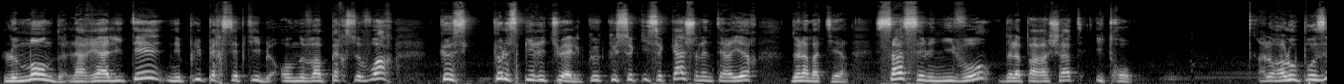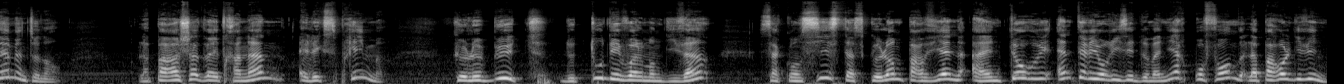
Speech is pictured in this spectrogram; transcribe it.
Le monde, la réalité n'est plus perceptible. On ne va percevoir que ce le spirituel, que, ce qui se cache à l'intérieur de la matière. Ça, c'est le niveau de la parachat Itro. Alors à l'opposé maintenant, la parachat va être Anan, elle exprime que le but de tout dévoilement divin, ça consiste à ce que l'homme parvienne à intérioriser de manière profonde la parole divine.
